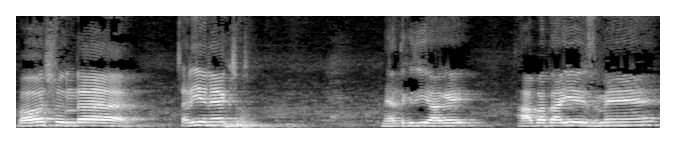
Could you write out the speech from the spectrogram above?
बहुत सुंदर। चलिए नेक्स्ट नैतिक जी आ गए। आप बताइए, इसमें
